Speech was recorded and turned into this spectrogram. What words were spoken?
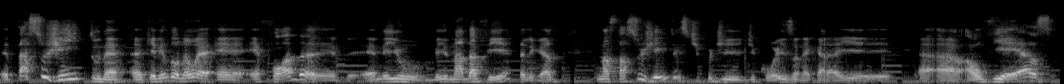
é, tá sujeito, né? É, querendo ou não, é, é, é foda, é, é, meio, meio nada a ver, tá ligado? Mas tá sujeito a esse tipo de, de coisa, né, cara? E a, a, ao viés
